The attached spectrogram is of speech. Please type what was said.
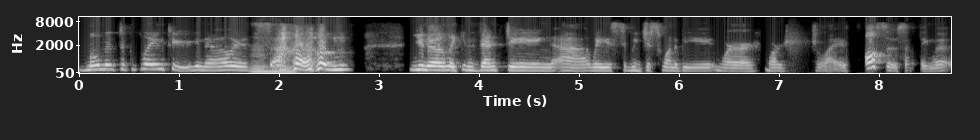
moment to complain to. You know, it's mm-hmm. um, you know like inventing uh, ways to, we just want to be more marginalized. Also, something that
